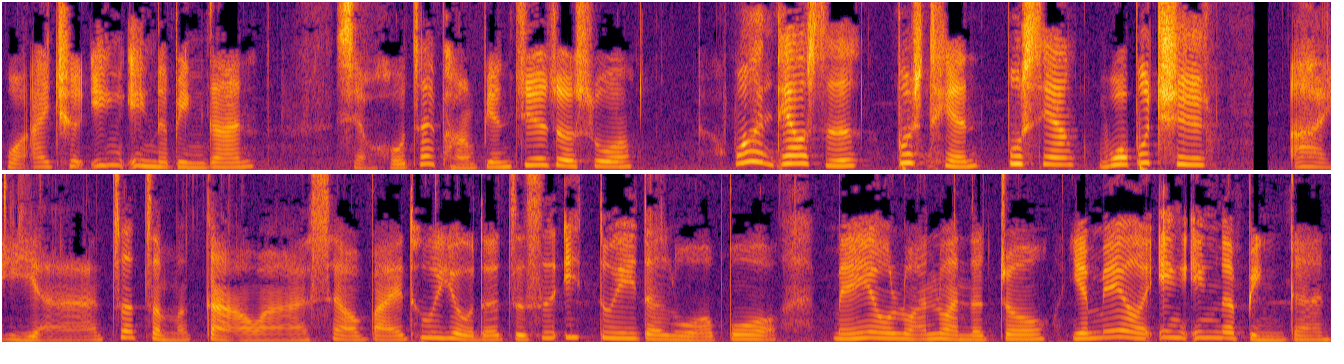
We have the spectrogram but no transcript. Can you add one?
我爱吃硬硬的饼干。”小猴在旁边接着说：“我很挑食，不甜不香，我不吃。”哎呀，这怎么搞啊？小白兔有的只是一堆的萝卜，没有软软的粥，也没有硬硬的饼干，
